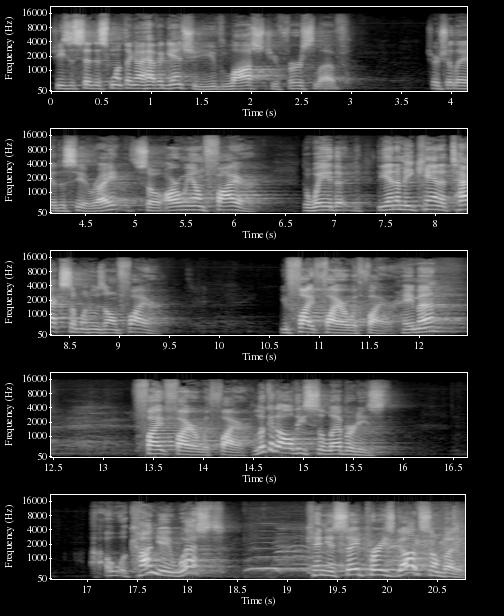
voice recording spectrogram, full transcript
Jesus said, This one thing I have against you, you've lost your first love. Church at Laodicea, right? So are we on fire? The way that the enemy can't attack someone who's on fire. You fight fire with fire. Amen? Fight fire with fire. Look at all these celebrities. Oh, Kanye West. Can you say praise God, somebody?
